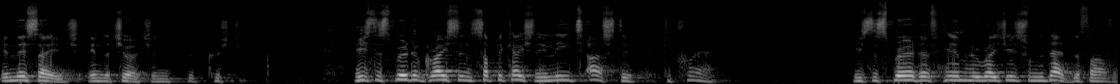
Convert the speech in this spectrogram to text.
in this age in the church in the Christian. He's the Spirit of grace and supplication. He leads us to, to prayer. He's the spirit of him who raised Jesus from the dead, the Father.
